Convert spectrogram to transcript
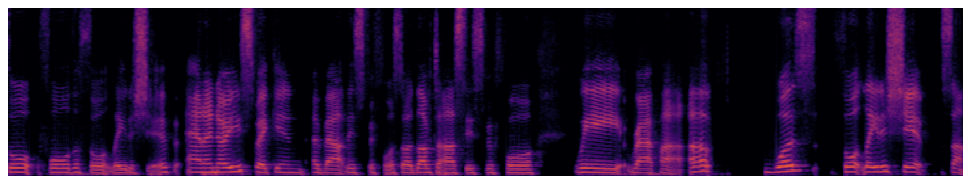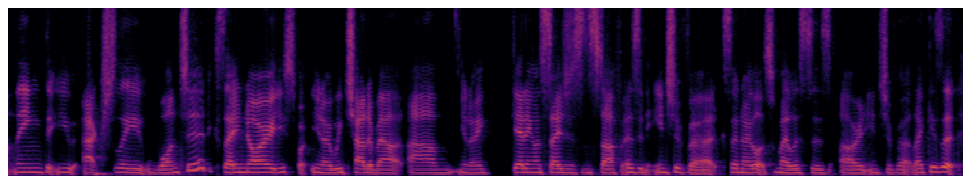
thought for the thought leadership. And I know you've spoken about this before, so I'd love to ask this before we wrap up. Was thought leadership something that you actually wanted? Because I know you, you know, we chat about, um, you know, getting on stages and stuff as an introvert because i know lots of my listeners are an introvert like is it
